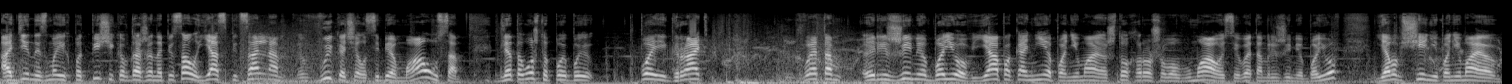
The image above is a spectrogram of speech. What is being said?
один из моих подписчиков даже написал, я специально выкачал себе Мауса для того, чтобы по поиграть в этом режиме боев. Я пока не понимаю, что хорошего в Маусе в этом режиме боев. Я вообще не понимаю,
